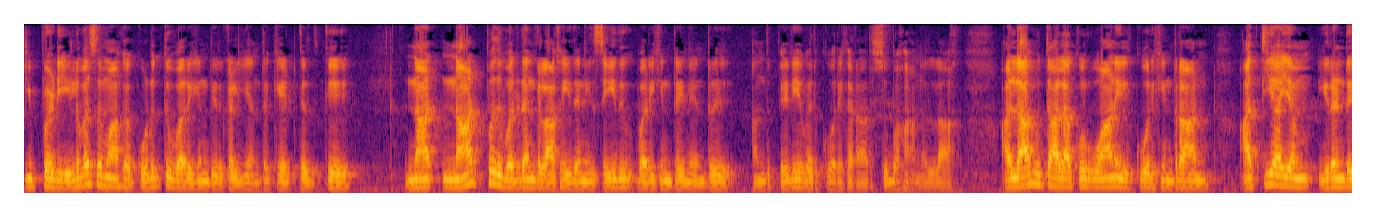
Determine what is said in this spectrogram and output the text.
இப்படி இலவசமாக கொடுத்து வருகின்றீர்கள் என்று கேட்கிறதுக்கு நான் நாற்பது வருடங்களாக இதனை செய்து வருகின்றேன் என்று அந்த பெரியவர் கூறுகிறார். சுபஹான் அல்லாஹ் அல்லாஹு தாலா குர்வானில் கூறுகின்றான் அத்தியாயம் இரண்டு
